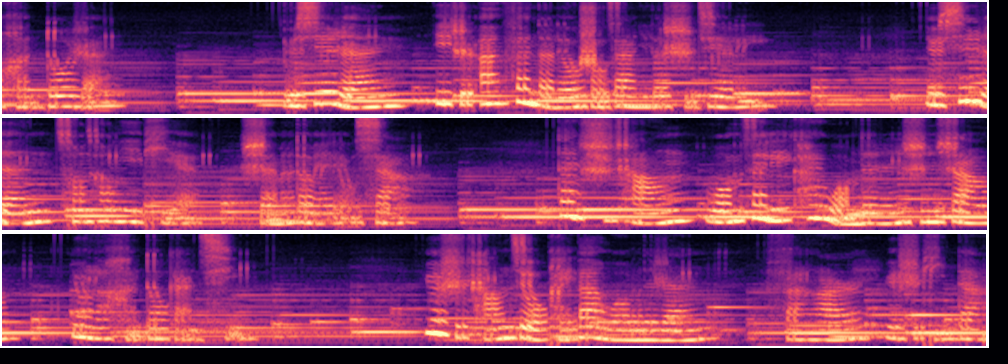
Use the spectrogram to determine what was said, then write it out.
到很多人，有些人一直安分地留守在你的世界里，有些人匆匆一瞥，什么都没留下。但时常我们在离开我们的人身上用了很多感情，越是长久陪伴我们的人，反而越是平淡。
